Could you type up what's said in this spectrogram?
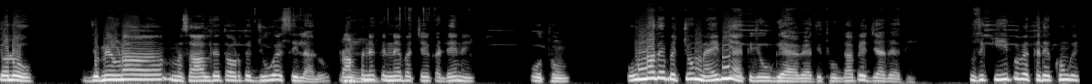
ਚਲੋ ਜਿਵੇਂ ਹੁਣ ਮਿਸਾਲ ਦੇ ਤੌਰ ਤੇ ਯੂ ਐਸ ਏ ਲਾ ਲਓ ਟਰੰਪ। ਨੇ ਕਿੰਨੇ ਬੱਚੇ ਕੱਢੇ ਨੇ ਉਥੋਂ। ਉਹਨਾਂ ਦੇ ਵਿੱਚੋਂ ਮੈਂ ਵੀ ਇੱਕ ਜੋ ਗਿਆ ਹੋਇਆ ਸੀ ਤੁਹਾਡਾ ਭੇਜਿਆ ਹੋਇਆ ਸੀ। ਤੁਸੀਂ ਕੀ ਭਵਿੱਖ ਦੇਖੋਗੇ?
